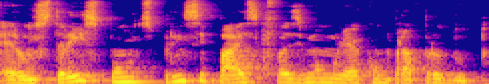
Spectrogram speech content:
Eram os três pontos principais que faziam uma mulher comprar produto.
